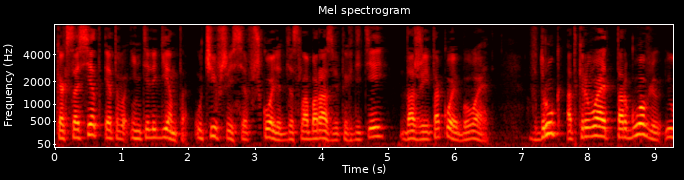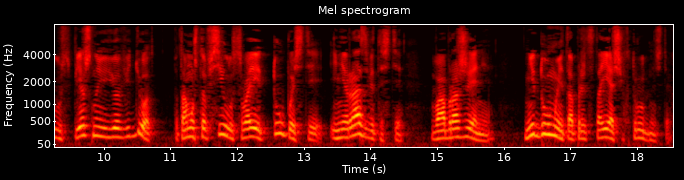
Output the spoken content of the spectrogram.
как сосед этого интеллигента, учившийся в школе для слаборазвитых детей, даже и такое бывает, вдруг открывает торговлю и успешно ее ведет, потому что в силу своей тупости и неразвитости воображения не думает о предстоящих трудностях.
